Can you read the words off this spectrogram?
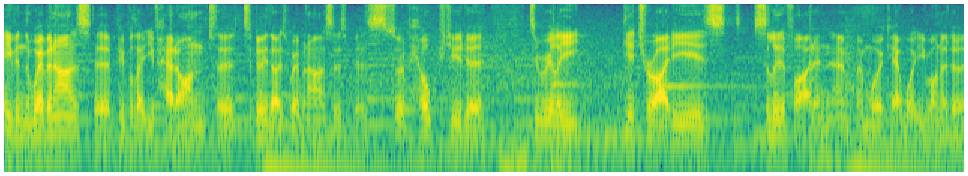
Even the webinars, the people that you've had on to, to do those webinars has, has sort of helped you to, to really get your ideas solidified and, and, and, work out what you want to do.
